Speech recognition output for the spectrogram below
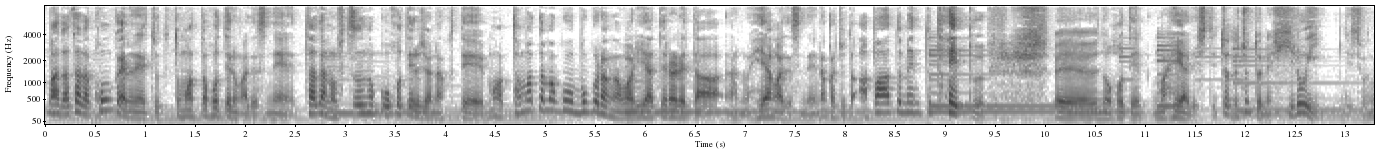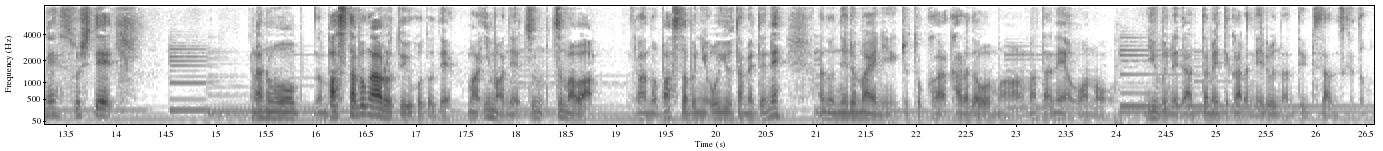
まあ、ただ今回のね、ちょっと泊まったホテルがですね、ただの普通のこうホテルじゃなくて、まあ、たまたまこう僕らが割り当てられたあの部屋がですね、なんかちょっとアパートメントタイプ、えー、のホテル、まあ、部屋でして、ちょっとちょっとね、広いんですよね。そして、あのバスタブがあるということで、まあ、今ね妻はあのバスタブにお湯溜めてねあの寝る前にちょっと体をまあまたねあの湯船で温めてから寝るなんて言ってたんですけども。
